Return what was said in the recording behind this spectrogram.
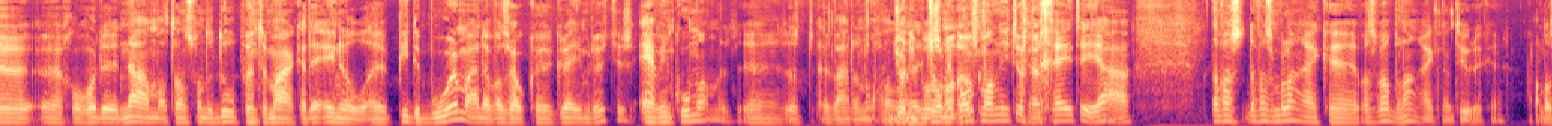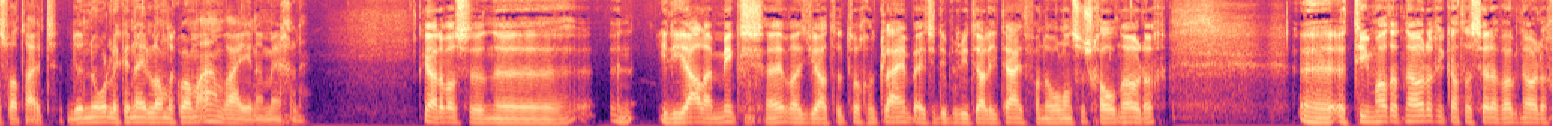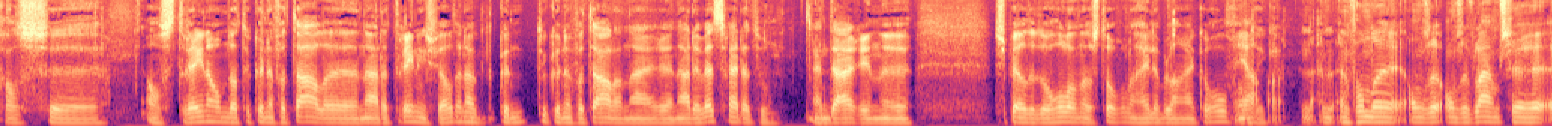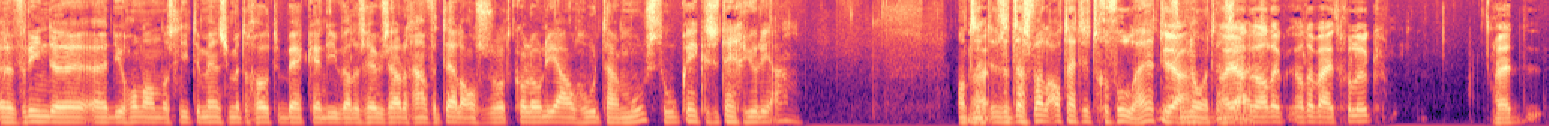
gehoorde naam, althans van de doelpuntenmaker. De 1-0 Piet de Boer. Maar daar was ook Graham Rutjes. Erwin Koeman. dat waren nogal Johnny Bosman, Johnny Bosman niet te vergeten. ja. Dat was, dat was, een belangrijk, was wel belangrijk natuurlijk. Hè? Alles wat uit de noordelijke Nederlanden kwam aanwaaien naar Mechelen. Ja, dat was een, een ideale mix. Hè? Want je had er toch een klein beetje de brutaliteit van de Hollandse school nodig. Uh, het team had het nodig. Ik had het zelf ook nodig als, als trainer... om dat te kunnen vertalen naar het trainingsveld... en ook te kunnen vertalen naar, naar de wedstrijden toe. En daarin speelden de Hollanders toch wel een hele belangrijke rol, vond ik. En, en, vonden onze, onze Vlaamse uh, vrienden, uh, die Hollanders, niet de mensen met de grote bek... en die wel eens even zouden gaan vertellen als een soort koloniaal hoe het daar moest? Hoe keken ze tegen jullie aan? Want nou, dat, dat is wel altijd het gevoel, hè, tussen ja, Noord en nou Zuid. Ja, hadden, hadden wij het geluk.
